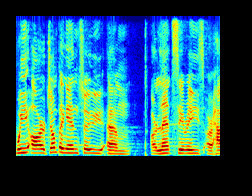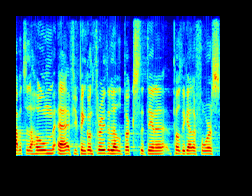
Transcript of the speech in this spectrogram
we are jumping into um, our Lent series, our Habits of the Home. Uh, if you've been going through the little books that Dana pulled together for us,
